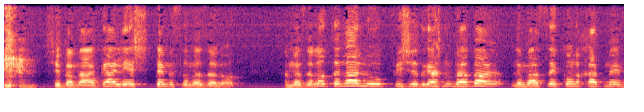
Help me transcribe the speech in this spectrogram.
שבמעגל יש 12 מזלות. המזלות הללו, כפי שהדגשנו בעבר, למעשה כל אחת מהן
